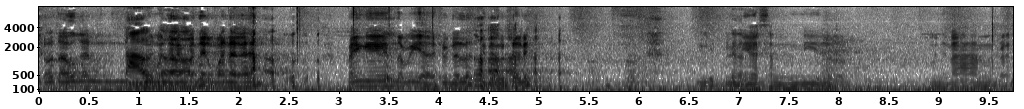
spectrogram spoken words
Lo tahu kan Tahu dong. tempat yang mana kan? Pengen tapi ya sudahlah tidak usah deh. gitu Dunia seni itu menyenangkan.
